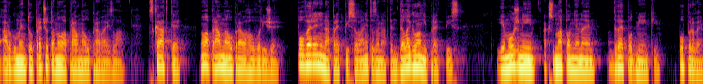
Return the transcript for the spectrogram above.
argumentov, prečo tá nová právna úprava je zlá. V skratke, Nová právna úprava hovorí, že poverenie na predpisovanie, to znamená ten delegovaný predpis, je možný, ak sú naplnené dve podmienky. Poprvé,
